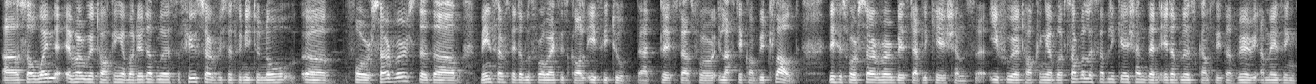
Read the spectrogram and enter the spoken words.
Uh, so whenever we're talking about AWS, a few services you need to know uh, for servers, the, the, main service AWS provides is called EC2, that stands for Elastic Compute Cloud. This is for server-based applications. Uh, if we are talking about serverless application, then AWS comes with a very amazing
